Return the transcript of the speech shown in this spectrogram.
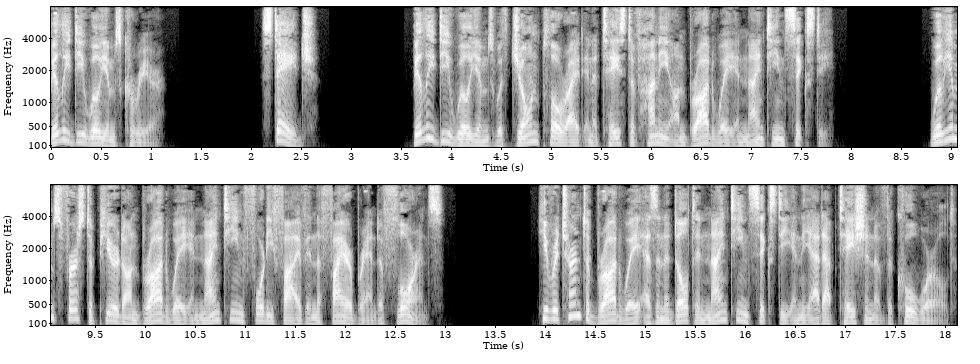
Billy Dee Williams' career. Stage Billy Dee Williams with Joan Plowright in A Taste of Honey on Broadway in 1960. Williams first appeared on Broadway in 1945 in The Firebrand of Florence. He returned to Broadway as an adult in 1960 in the adaptation of The Cool World.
